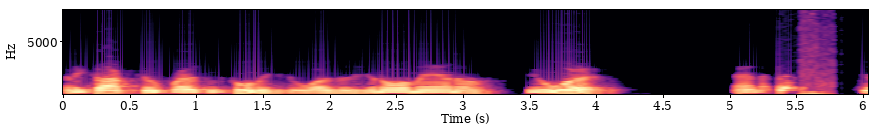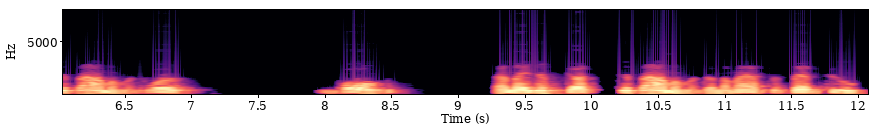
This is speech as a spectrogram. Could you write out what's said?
And he talked to President Coolidge, who was, as you know, a man of few words. And disarmament was involved, and they discussed disarmament. And the master said to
